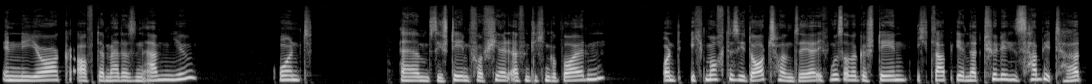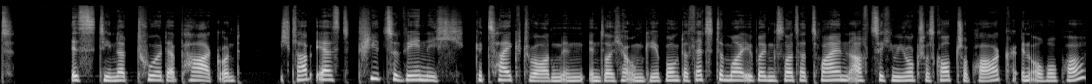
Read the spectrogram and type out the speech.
in New York auf der Madison Avenue. Und ähm, sie stehen vor vielen öffentlichen Gebäuden. Und ich mochte sie dort schon sehr. Ich muss aber gestehen, ich glaube, ihr natürliches Habitat ist die Natur der Park. Und ich glaube, er ist viel zu wenig gezeigt worden in, in solcher Umgebung. Das letzte Mal übrigens 1982 im Yorkshire Sculpture Park in Europa.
